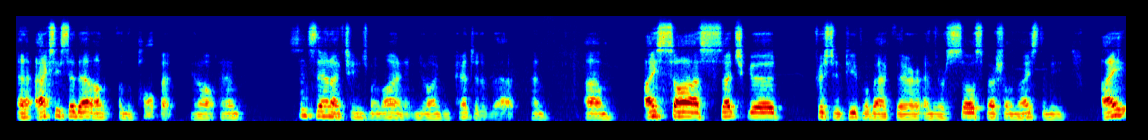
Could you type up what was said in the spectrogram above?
and I actually said that on, from the pulpit, you know, and since then I've changed my mind. You know, I've repented of that. And um, I saw such good Christian people back there, and they were so special and nice to me. I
